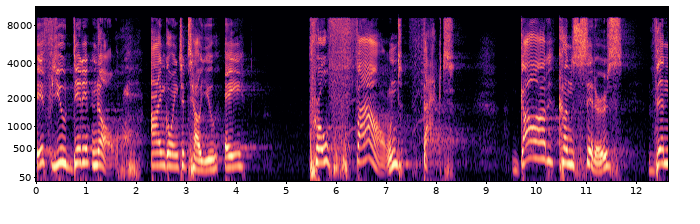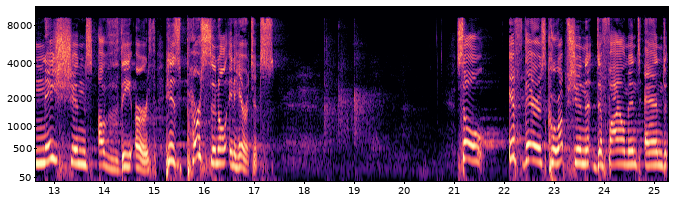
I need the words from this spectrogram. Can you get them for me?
If you didn't know, I'm going to tell you a profound fact. God considers the nations of the earth his personal inheritance. So, if there's corruption, defilement, and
